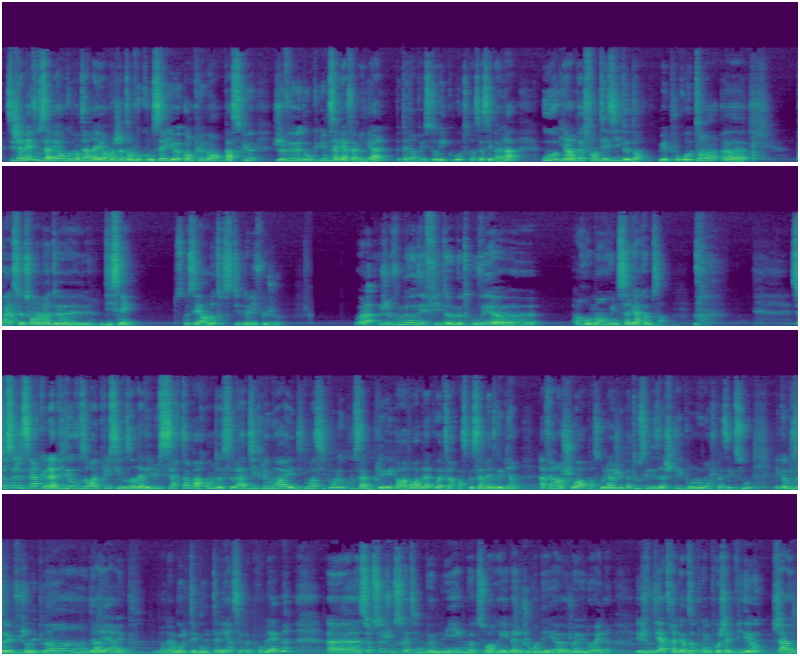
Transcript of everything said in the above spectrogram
Si jamais vous savez en commentaire d'ailleurs, moi j'attends vos conseils euh, amplement parce que je veux donc une saga familiale, peut-être un peu historique ou autre, ça c'est pas grave, où il y a un peu de fantasy dedans. Mais pour autant, pas que ce soit en mode euh, Disney, parce que c'est un autre style de livre que je veux. Voilà, je vous mets au défi de me trouver euh, un roman ou une saga comme ça. Sur ce, j'espère que la vidéo vous aura plu. Si vous en avez lu certains par contre de cela, dites-le moi et dites-moi si pour le coup ça me plairait par rapport à Blackwater parce que ça m'aiderait bien à faire un choix parce que là je vais pas tous les acheter pour le moment, je passe dessous. Et comme vous avez vu, j'en ai plein derrière et il y en a moult et moult à lire, c'est pas le problème. Euh, sur ce, je vous souhaite une bonne nuit, une bonne soirée, belle journée, euh, joyeux Noël. Et je vous dis à très bientôt pour une prochaine vidéo. Ciao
